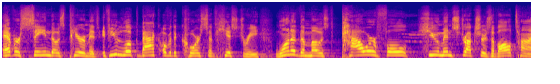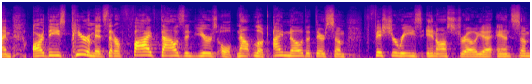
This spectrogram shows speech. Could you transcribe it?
ever seen those pyramids, if you look back over the course of history, one of the most powerful human structures of all time are these pyramids that are 5,000 years old. Now, look, I know that there's some fisheries in Australia and some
